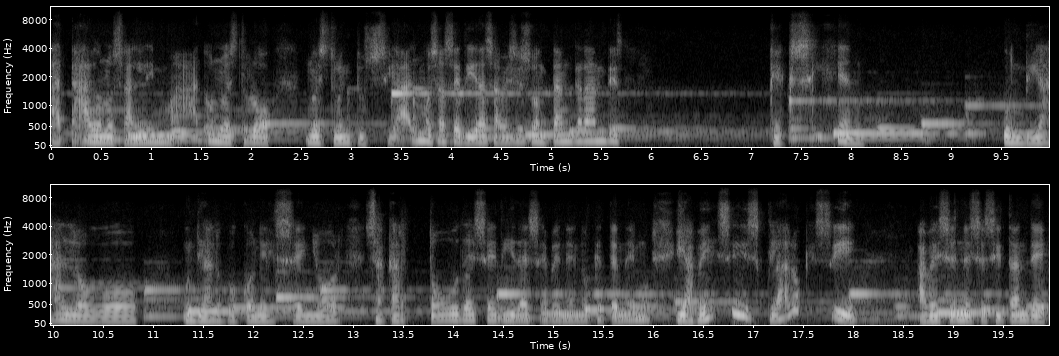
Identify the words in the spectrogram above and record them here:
atado, nos han limado nuestro, nuestro entusiasmo. Esas heridas a veces son tan grandes que exigen un diálogo, un diálogo con el Señor, sacar toda esa herida, ese veneno que tenemos. Y a veces, claro que sí, a veces necesitan de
